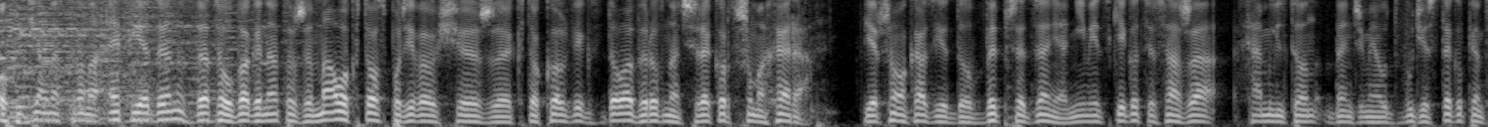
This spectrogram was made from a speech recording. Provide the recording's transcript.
Oficjalna strona F1 zwraca uwagę na to, że mało kto spodziewał się, że ktokolwiek zdoła wyrównać rekord Schumachera. Pierwszą okazję do wyprzedzenia niemieckiego cesarza Hamilton będzie miał 25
